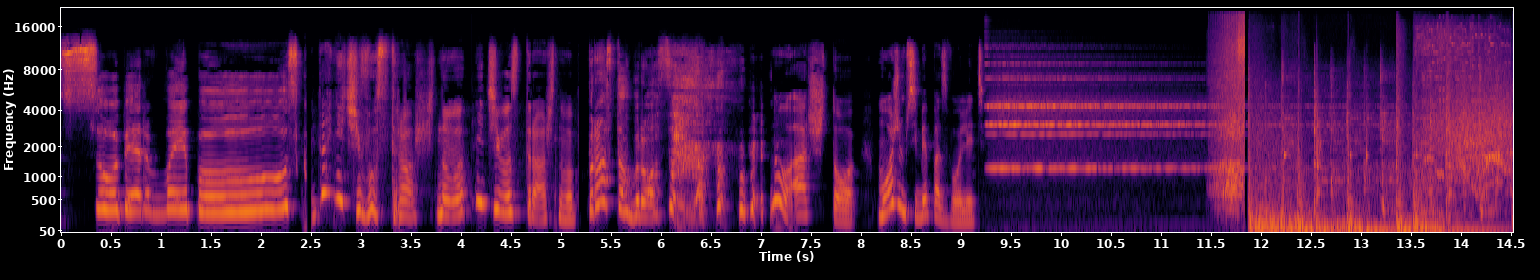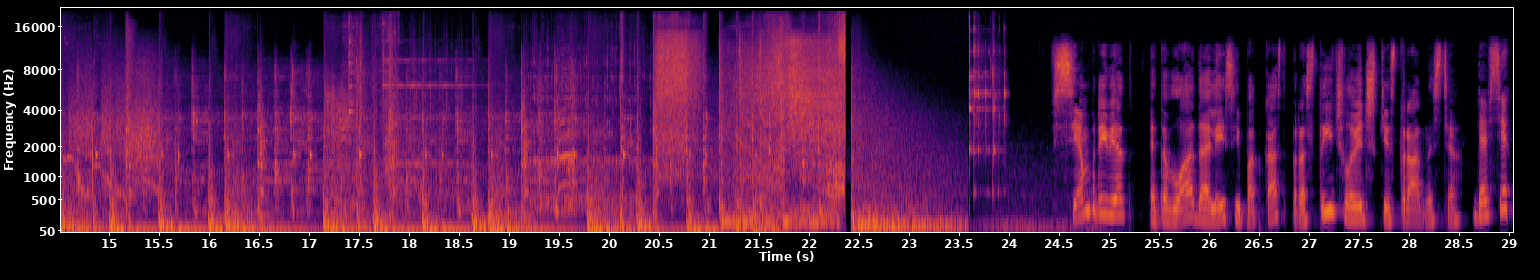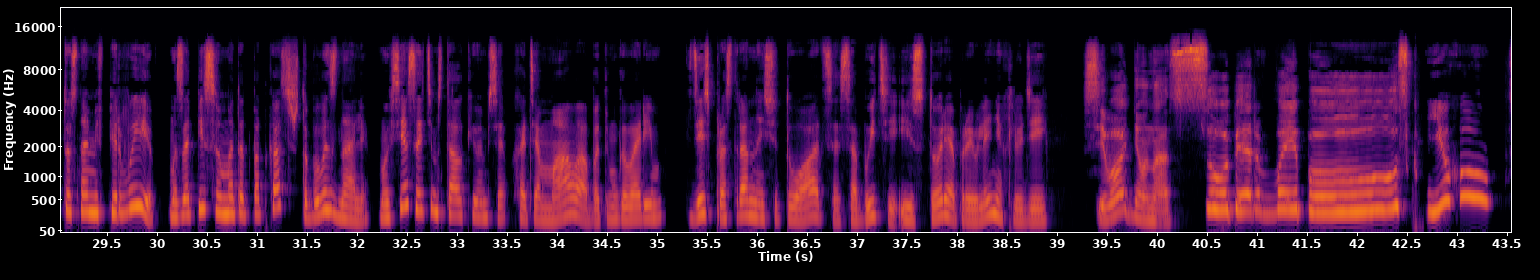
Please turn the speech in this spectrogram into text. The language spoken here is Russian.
Супер выпуск! Да ничего страшного, ничего страшного. Просто вброс. Ну а что? Можем себе позволить. Всем привет! Это Влада, Олеся и подкаст «Простые человеческие странности». Для всех, кто с нами впервые, мы записываем этот подкаст, чтобы вы знали. Мы все с этим сталкиваемся, хотя мало об этом говорим. Здесь пространная ситуация, события и история о проявлениях людей. Сегодня у нас супер выпуск! Юху!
